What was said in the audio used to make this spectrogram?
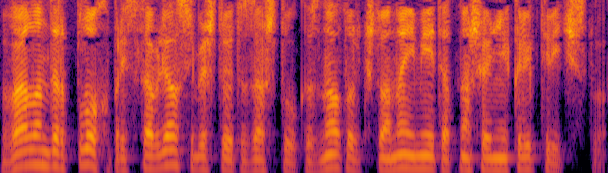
Валандер плохо представлял себе, что это за штука, знал только, что она имеет отношение к электричеству.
